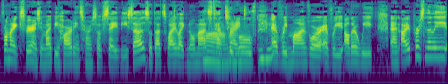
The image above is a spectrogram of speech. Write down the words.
from my experience, it might be hard in terms of, say, visa. So that's why like nomads Ah, tend to right. move every month or every other week. And I personally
